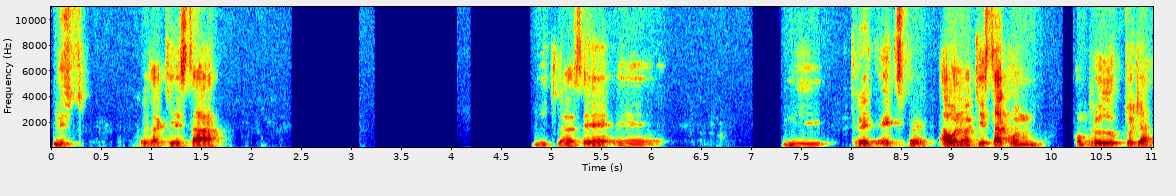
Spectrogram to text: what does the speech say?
Listo. Entonces aquí está mi clase, eh, mi Thread Expert. Ah, bueno, aquí está con, con producto ya.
